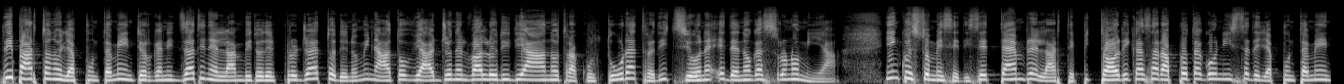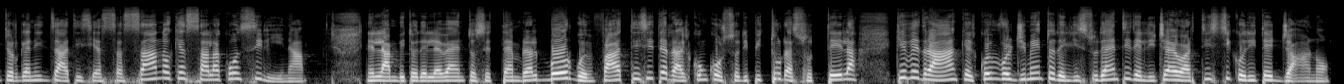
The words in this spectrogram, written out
ripartono gli appuntamenti organizzati nell'ambito del progetto denominato Viaggio nel Vallo di Diano tra cultura, tradizione ed enogastronomia. In questo mese di settembre l'arte pittorica sarà protagonista degli appuntamenti organizzati sia a Sassano che a Sala Consilina. Nell'ambito dell'evento Settembre al Borgo, infatti, si terrà il concorso di pittura su tela che vedrà anche il coinvolgimento degli studenti del liceo artistico di Teggiano.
